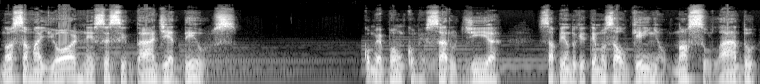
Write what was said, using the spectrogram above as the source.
nossa maior necessidade é Deus. Como é bom começar o dia sabendo que temos alguém ao nosso lado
